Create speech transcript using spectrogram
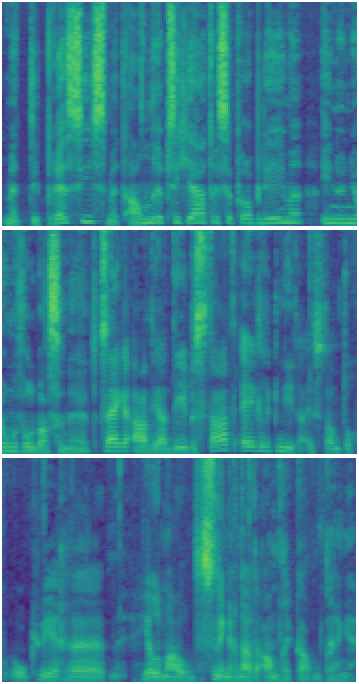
met depressies, met andere psychiatrische problemen in hun jonge volwassenheid. Zeggen ADHD bestaat eigenlijk niet, dat is dan toch ook weer uh, helemaal de slinger naar de andere kant brengen.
